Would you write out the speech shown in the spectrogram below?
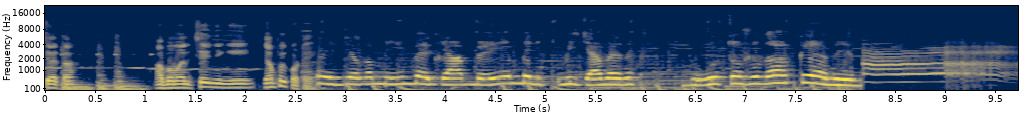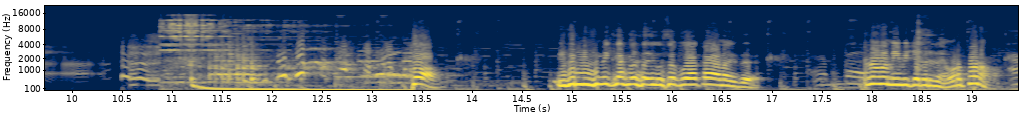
ചേട്ടാ അപമാനിച്ചു കഴിഞ്ഞെങ്കിൽ ഞാൻ പോയിക്കോട്ടെ? മീൻ പൊരിക്കാം മീൻ വരുന്നത് ജോസഫുകാർക്കാണ് ഇതോ ഇത് നിയമിക്കാൻ പറ്റുന്ന യൂസഫ് കാക്കയാണോ ഇത് ആണോ നിയമിക്കാൻ പറ്റുന്നത് ഉറപ്പാണോ? ആ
